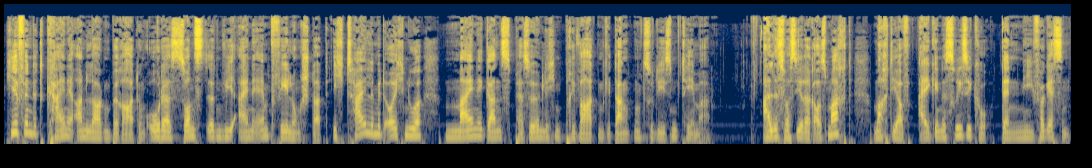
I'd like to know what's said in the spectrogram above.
Hier findet keine Anlagenberatung oder sonst irgendwie eine Empfehlung statt. Ich teile mit euch nur meine ganz persönlichen privaten Gedanken zu diesem Thema. Alles, was ihr daraus macht, macht ihr auf eigenes Risiko, denn nie vergessen,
